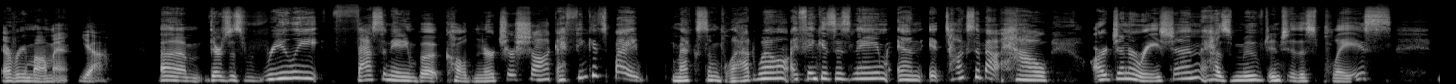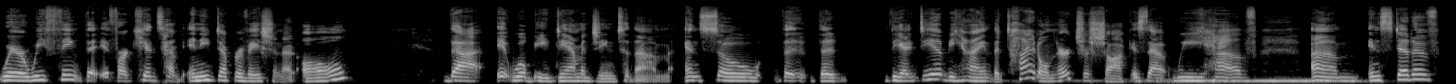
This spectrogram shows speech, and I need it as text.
every moment. Yeah. Um, there's this really fascinating book called Nurture Shock. I think it's by Malcolm Gladwell, I think is his name. And it talks about how our generation has moved into this place where we think that if our kids have any deprivation at all, that it will be damaging to them. And so the the the idea behind the title nurture shock is that we have um, instead of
